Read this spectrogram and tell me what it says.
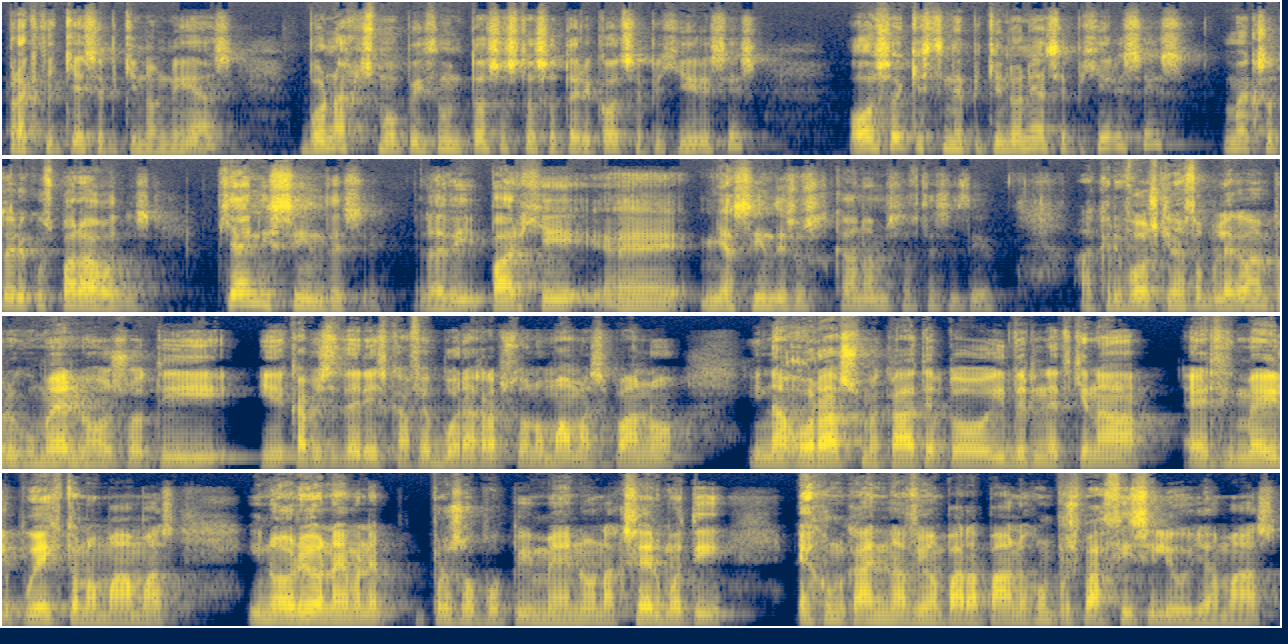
πρακτικές επικοινωνίας μπορούν να χρησιμοποιηθούν τόσο στο εσωτερικό της επιχείρησης, όσο και στην επικοινωνία της επιχείρησης με εξωτερικούς παράγοντες. Ποια είναι η σύνδεση, Δηλαδή, υπάρχει ε, μια σύνδεση όσο κάναμε σε αυτές τις δύο; Ακριβώς και είναι αυτό που λέγαμε προηγουμένως, ότι κάποιες εταιρείες καφέ μπορεί να γράψει το όνομά μας επάνω ή να αγοράσουμε κάτι από το Ιντερνετ και να έρθει mail που έχει το όνομά μας. Είναι ωραίο να είναι προσωποποιημένο, να ξέρουμε ότι έχουν κάνει ένα βήμα παραπάνω, έχουν προσπαθήσει λίγο για μας.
